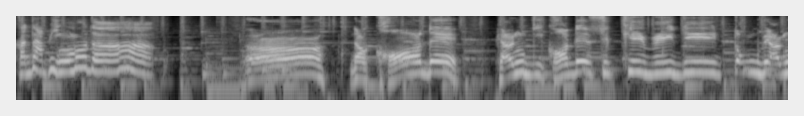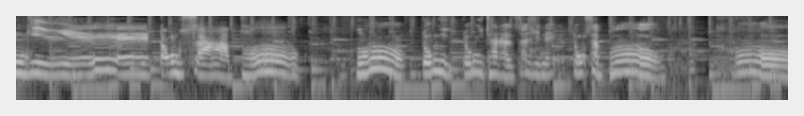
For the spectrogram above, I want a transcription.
간다 빅모드. 어나 거대 변기 거대 스키비디 똥변기. 똥싸 푹 푹, 똥이 똥이 잘 안 싸지네. 똥싸 푹 푹,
